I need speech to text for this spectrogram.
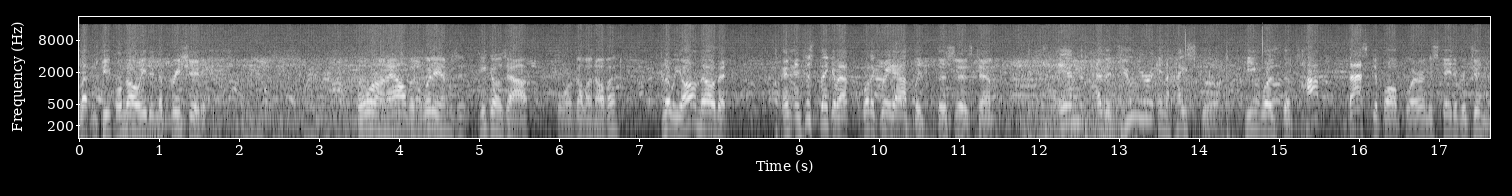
letting people know he didn't appreciate it. Four on Alvin Williams. He goes out for Villanova. No, we all know that, and, and just think about what a great athlete this is, Tim. In As a junior in high school, he was the top basketball player in the state of Virginia,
